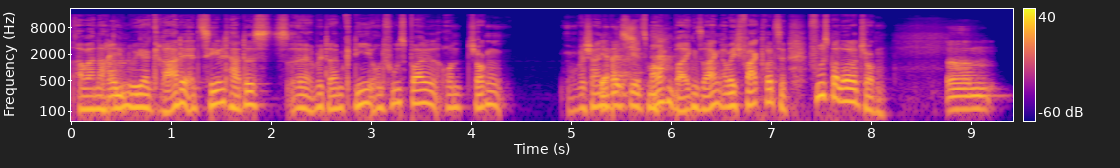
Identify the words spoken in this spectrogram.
Aber nachdem Ein, du ja gerade erzählt hattest äh, mit deinem Knie und Fußball und Joggen, wahrscheinlich ja, willst du jetzt Mountainbiken sagen, aber ich frage trotzdem, Fußball oder Joggen? Ähm,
